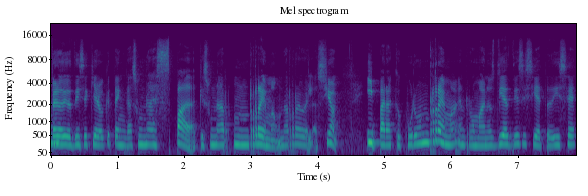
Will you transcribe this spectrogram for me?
pero Dios dice, quiero que tengas una espada, que es una, un rema, una revelación. Y para que ocurra un rema, en Romanos 10, 17 dice,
